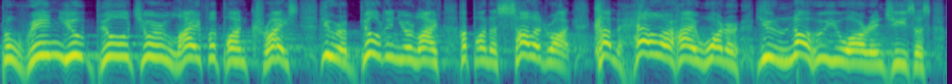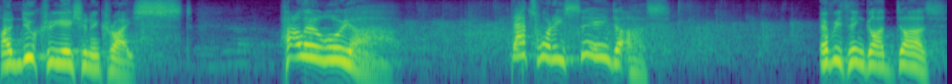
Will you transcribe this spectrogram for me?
But when you build your life upon Christ, you are building your life upon a solid rock. Come hell or high water, you know who you are in Jesus, a new creation in Christ. Hallelujah. That's what he's saying to us. Everything God does,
